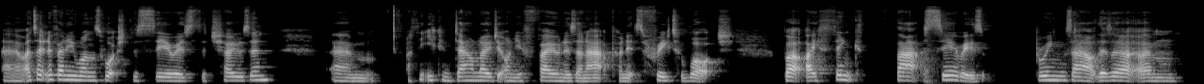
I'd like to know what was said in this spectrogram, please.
Uh, I don't know if anyone's watched the series The Chosen. Um, I think you can download it on your phone as an app and it's free to watch. But I think that series brings out there's a um,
